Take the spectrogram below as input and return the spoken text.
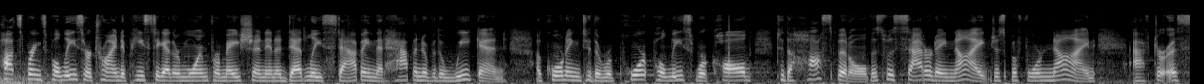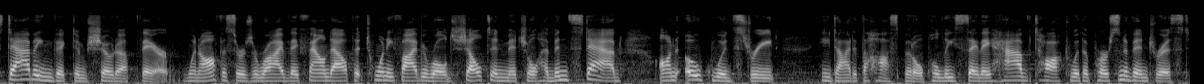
Hot Springs police are trying to piece together more information in a deadly stabbing that happened over the weekend. According to the report, police were called to the hospital. This was Saturday night just before 9 after a stabbing victim showed up there. When officers arrived, they found out that 25-year-old Shelton Mitchell had been stabbed on Oakwood Street. He died at the hospital. Police say they have talked with a person of interest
